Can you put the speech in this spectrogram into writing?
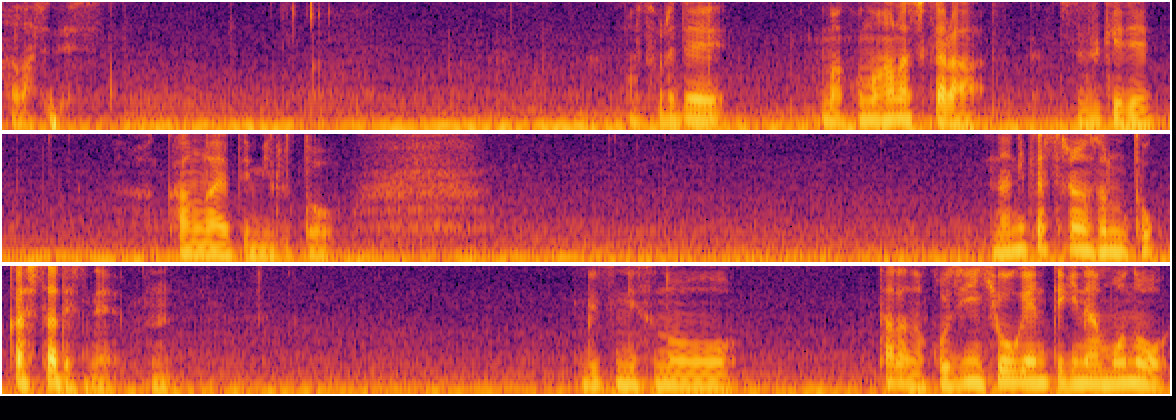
話です。まあ、それで、まあ、この話から続けて考えてみると何かしらのその特化したですね、うん、別にそのただの個人表現的なもの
